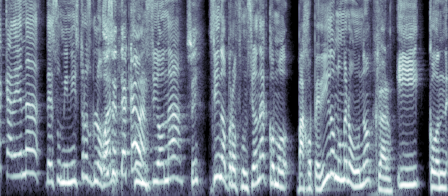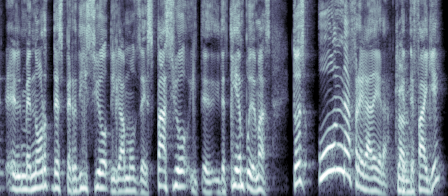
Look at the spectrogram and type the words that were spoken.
la cadena de suministros global O te funciona. Sí. Sí, no, pero funciona como bajo pedido número uno Claro. y con el menor desperdicio, digamos, de espacio y de, y de tiempo y demás. Entonces, una fregadera Claro. que te falle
